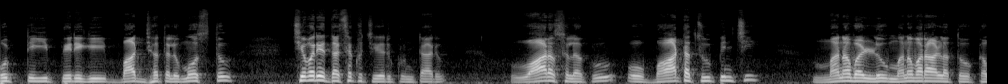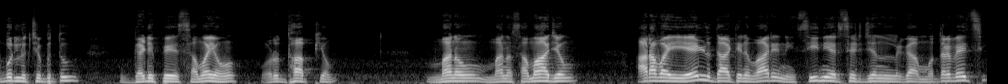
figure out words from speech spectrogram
పుట్టి పెరిగి బాధ్యతలు మోస్తూ చివరి దశకు చేరుకుంటారు. వారసులకు ఓ బాట చూపించి మనవళ్ళు మనవరాళ్ళతో కబుర్లు చెబుతూ గడిపే సమయం వృద్ధాప్యం. మనం మన సమాజం అరవై ఏళ్ళు దాటిన వారిని సీనియర్ సిటిజన్లుగా ముద్రవేసి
